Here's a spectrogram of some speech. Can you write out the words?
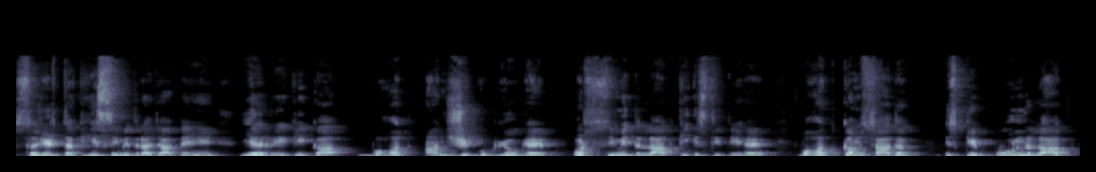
शरीर तक ही सीमित रह जाते हैं। यह रेकी का बहुत आंशिक उपयोग है और सीमित लाभ की स्थिति है। बहुत कम साधक इसके पूर्ण लाभ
